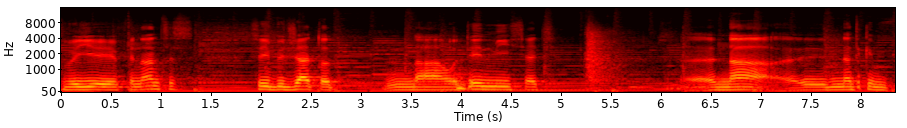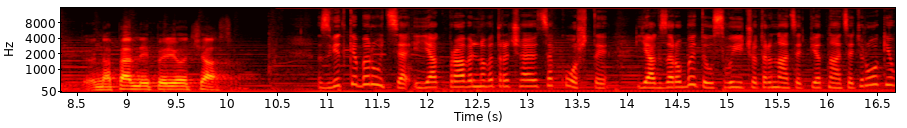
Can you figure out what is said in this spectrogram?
свої фінанси, свій бюджет от, на один місяць, е, на, е, на, таким, на певний період часу. Звідки беруться і як правильно витрачаються кошти, як заробити у свої 14-15 років,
